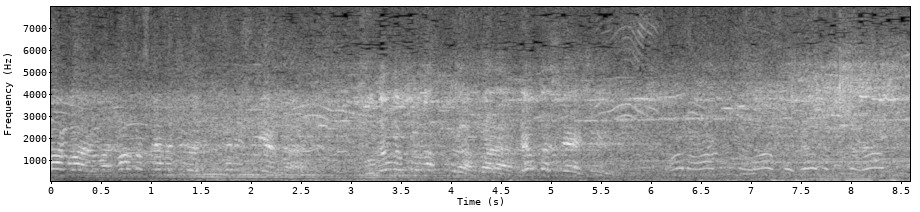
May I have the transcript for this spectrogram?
Executam agora uma nova cena de pela esquerda, mudando a formatura para Delta 7. Prepare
